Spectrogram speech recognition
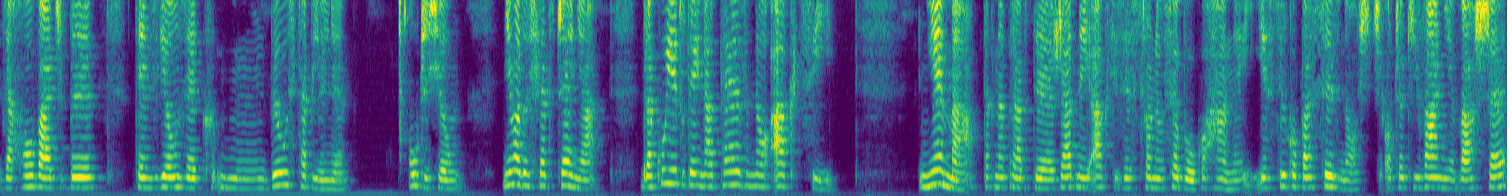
zachować, by ten związek mm, był stabilny. Uczy się, nie ma doświadczenia, brakuje tutaj na pewno akcji. Nie ma tak naprawdę żadnej akcji ze strony osoby ukochanej. Jest tylko pasywność, oczekiwanie Wasze,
